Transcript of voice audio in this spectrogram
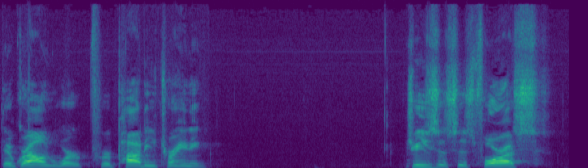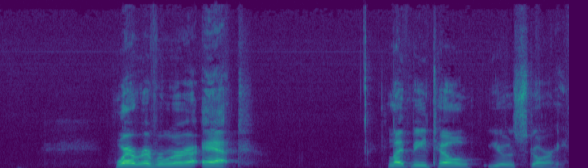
the groundwork for potty training. Jesus is for us wherever we're at. Let me tell you a story.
